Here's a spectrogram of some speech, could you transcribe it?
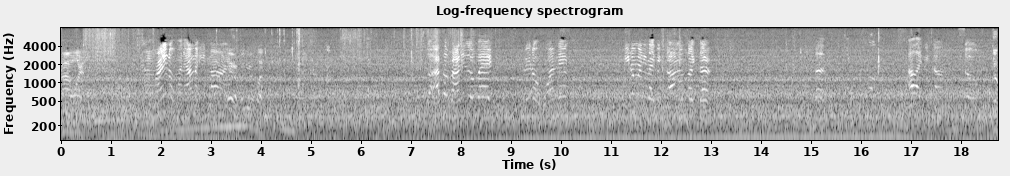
I don't want it. Ronnie don't want it. I'm gonna eat mine. Here, put your what? So I put Ronnie's away. He don't want it. He don't really like McDonald's. But I like McDonald's. So The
